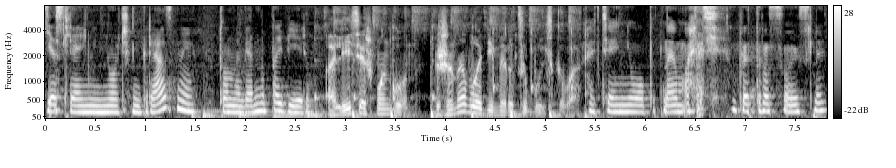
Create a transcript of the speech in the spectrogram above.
Если они не очень грязные, то, наверное, поверю. Олеся Шмангун, жена Владимира Цибульского. Хотя я неопытная мать в этом смысле.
